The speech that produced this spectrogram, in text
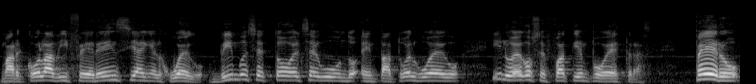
marcó la diferencia en el juego. Bimbo encestó el segundo, empató el juego y luego se fue a tiempo extras. Pero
